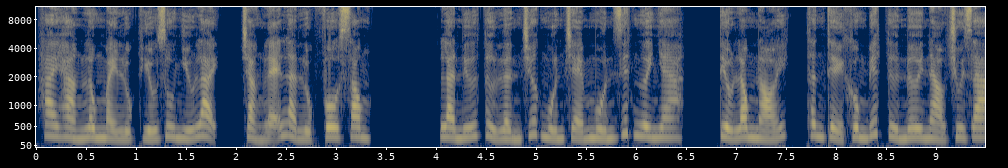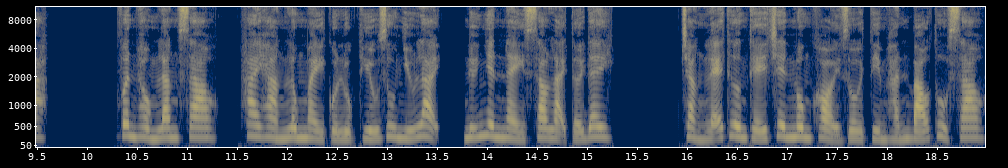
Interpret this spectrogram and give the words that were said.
Hai hàng lông mày lục thiếu du nhíu lại, chẳng lẽ là lục vô song? Là nữ tử lần trước muốn chém muốn giết ngươi nha. Tiểu Long nói, thân thể không biết từ nơi nào chui ra. Vân Hồng Lăng sao? Hai hàng lông mày của lục thiếu du nhíu lại, nữ nhân này sao lại tới đây? Chẳng lẽ thương thế trên mông khỏi rồi tìm hắn báo thù sao?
